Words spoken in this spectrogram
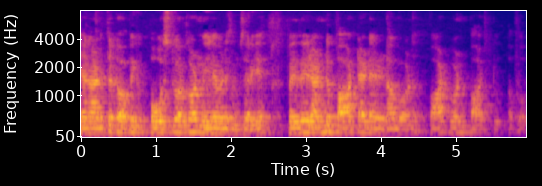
ഞാൻ അടുത്ത ടോപ്പിക് പോസ്റ്റ് വർക്കൗട്ട് മീലിനെ വേണ്ടി സംസാരിക്കാം. അപ്പോൾ ഇത് രണ്ട് പാർട്ടായിട്ട് ഞാൻ ഇടാൻ പോവാണ്. പാർട്ട് വൺ പാർട്ട് ടു അപ്പോൾ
